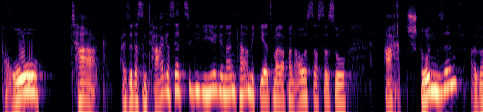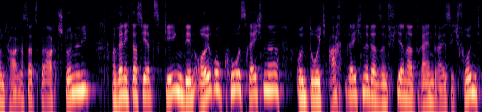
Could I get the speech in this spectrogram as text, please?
pro Tag. Also das sind Tagessätze, die die hier genannt haben. Ich gehe jetzt mal davon aus, dass das so acht Stunden sind, also ein Tagessatz bei acht Stunden liegt. Und wenn ich das jetzt gegen den Euro-Kurs rechne und durch acht rechne, dann sind 433 Pfund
